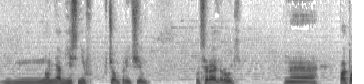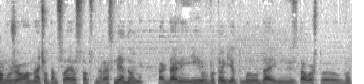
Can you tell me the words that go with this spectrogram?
ну, не объяснив, в чем причина. Утирали руки. Э, Потом уже он начал там свое собственное расследование и так далее. И в итоге это было, да, именно из-за того, что вот,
